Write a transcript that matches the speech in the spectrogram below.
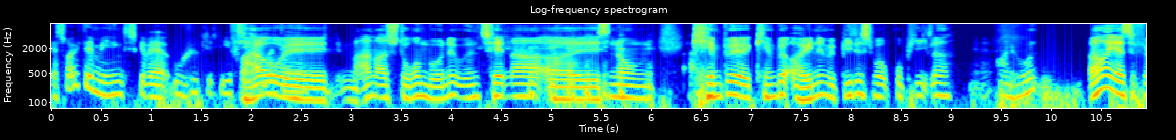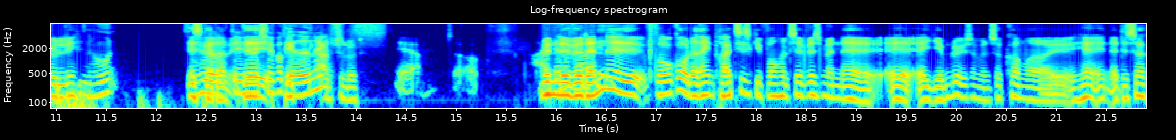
jeg tror ikke, det er meningen, det skal være uhyggeligt lige De fra. har jo øh, meget, meget store munde uden tænder, og øh, sådan nogle kæmpe, kæmpe øjne med bitte små pupiller. Og en hund. Åh oh, ja, selvfølgelig. En hund. Det, Det skal hører- der, det hører til på gaden, ikke? Absolut. Ja. Så. Ej, Men øh, hvordan øh, foregår det rent praktisk i forhold til, hvis man er, er, er hjemløs, og man så kommer øh, herind? Er det så...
